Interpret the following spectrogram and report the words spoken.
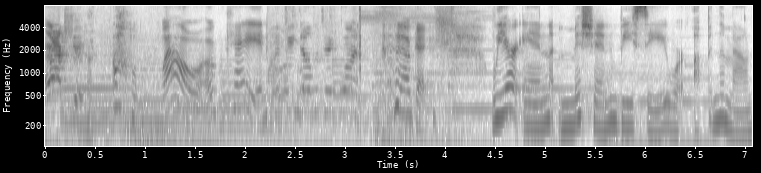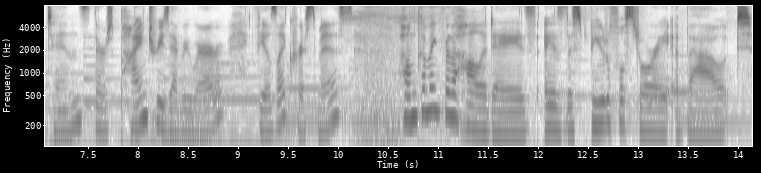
Action! Oh, wow, okay. And 15 Delta, take one. okay. We are in Mission, BC. We're up in the mountains. There's pine trees everywhere. It feels like Christmas. Homecoming for the Holidays is this beautiful story about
